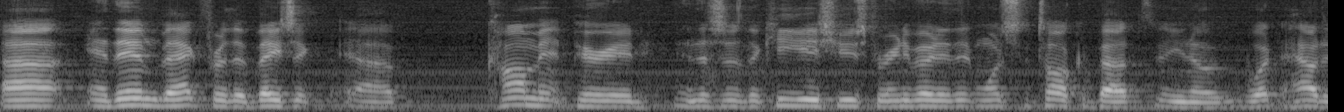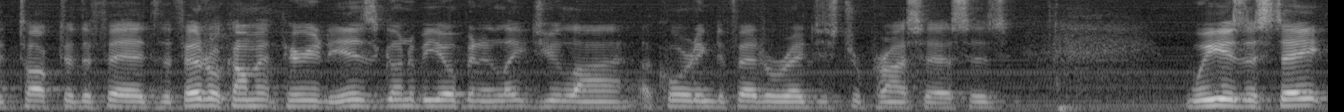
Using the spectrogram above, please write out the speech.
Uh, And then back for the basic uh, comment period, and this is the key issues for anybody that wants to talk about, you know, what, how to talk to the feds. The federal comment period is going to be open in late July, according to Federal Register processes. We as a state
